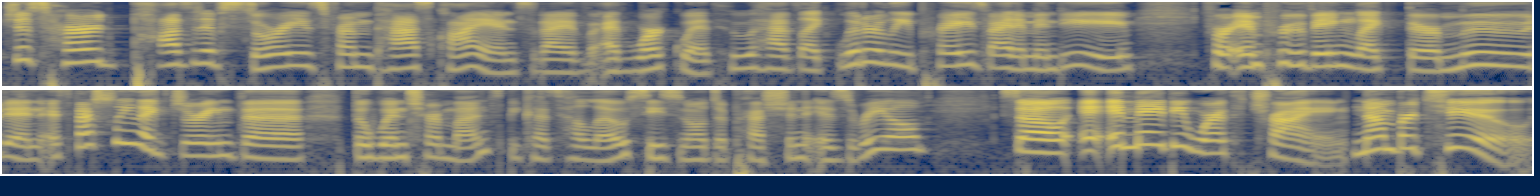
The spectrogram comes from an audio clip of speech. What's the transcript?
just heard positive stories from past clients that I've, I've worked with who have like literally praised vitamin D for improving like their mood and especially like during the the winter months because hello seasonal depression is real. So it, it may be worth trying. Number two,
